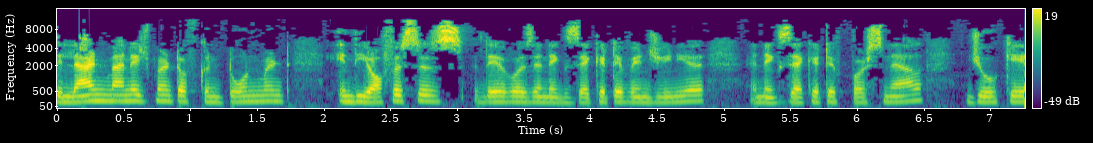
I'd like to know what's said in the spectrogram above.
the land management of cantonment in the offices there was an executive engineer an executive personnel جو کہ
